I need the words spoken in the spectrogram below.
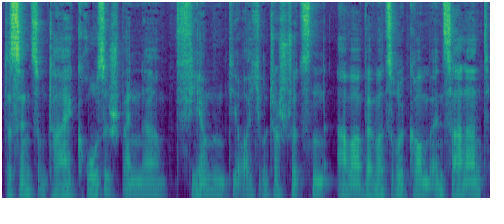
Das sind zum Teil große Spender, Firmen, die euch unterstützen, aber wenn wir zurückkommen ins Saarland,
